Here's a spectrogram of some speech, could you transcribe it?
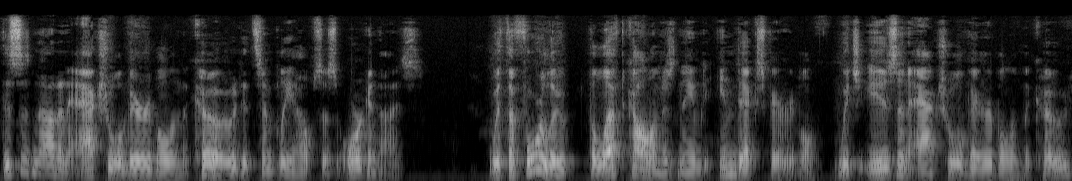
This is not an actual variable in the code, it simply helps us organize. With the for loop, the left column is named index variable, which is an actual variable in the code,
